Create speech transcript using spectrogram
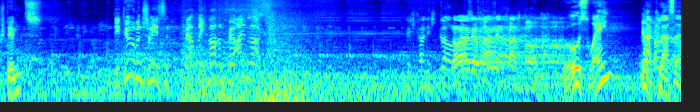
Stimmt's? Die Türen schließen! Fertig machen für Einlass! Ich kann nicht glauben. Neuer Gefangenentransport. Bruce Wayne? Na klasse.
